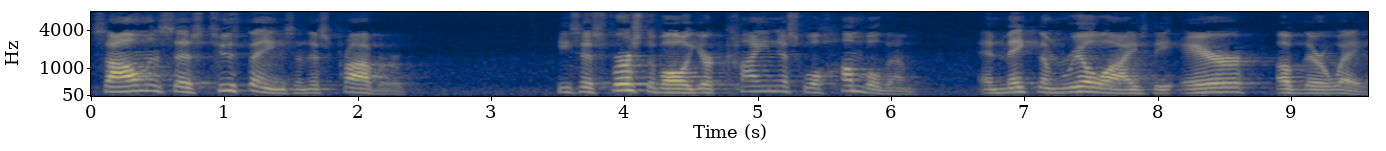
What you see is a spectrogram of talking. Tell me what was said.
Solomon says two things in this proverb. He says, first of all, your kindness will humble them and make them realize the error of their ways.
